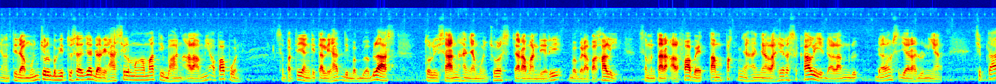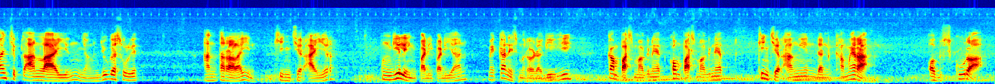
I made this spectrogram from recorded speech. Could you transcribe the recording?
yang tidak muncul begitu saja dari hasil mengamati bahan alami apa pun. Seperti yang kita lihat di bab 12, tulisan hanya muncul secara mandiri beberapa kali, sementara alfabet tampaknya hanya lahir sekali dalam dalam sejarah dunia. Ciptaan-ciptaan lain yang juga sulit antara lain kincir air, penggiling padi-padian, mekanisme roda gigi, kampas magnet, kompas magnet, kincir angin, dan kamera obscura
